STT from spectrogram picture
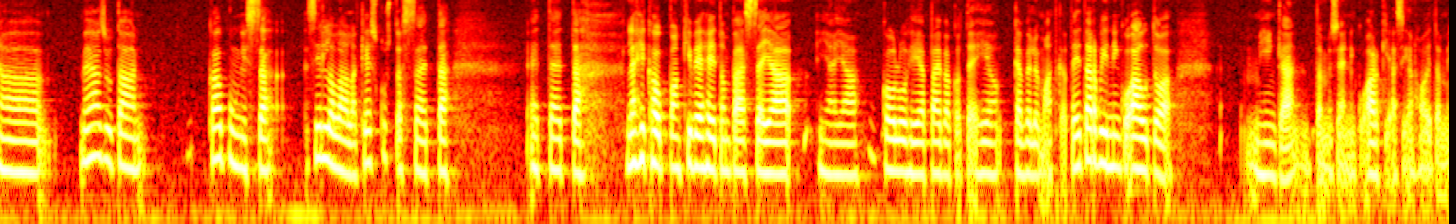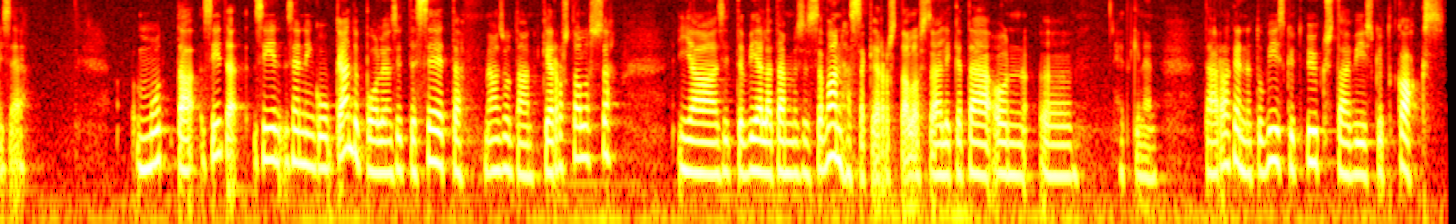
ää, me asutaan kaupungissa sillä lailla keskustassa, että, että, että lähikauppa on kiveheiton päässä ja, ja, ja kouluihin ja päiväkoteihin on kävelymatkat. Ei tarvitse niin autoa mihinkään tämmöiseen niin arkiasian hoitamiseen. Mutta siitä, sen niin kuin kääntöpuoli on sitten se, että me asutaan kerrostalossa ja sitten vielä tämmöisessä vanhassa kerrostalossa. Eli tämä on, ö, hetkinen, tämä rakennettu 51 tai 52.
